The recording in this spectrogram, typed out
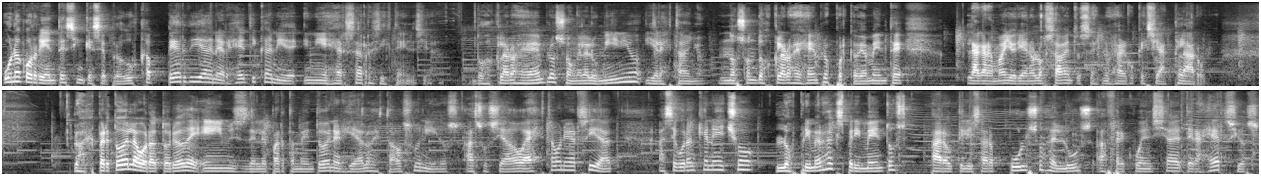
una corriente sin que se produzca pérdida energética ni, ni ejerza resistencia. Dos claros ejemplos son el aluminio y el estaño. No son dos claros ejemplos porque obviamente la gran mayoría no lo sabe, entonces no es algo que sea claro. Los expertos del laboratorio de Ames del Departamento de Energía de los Estados Unidos, asociado a esta universidad, aseguran que han hecho los primeros experimentos para utilizar pulsos de luz a frecuencia de terahercios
